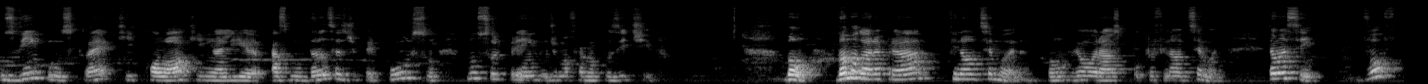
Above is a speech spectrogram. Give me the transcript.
os vínculos né, que coloquem ali as mudanças de percurso nos surpreendam de uma forma positiva. Bom, vamos agora para final de semana. Vamos ver o horóscopo para o final de semana. Então, assim, vou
